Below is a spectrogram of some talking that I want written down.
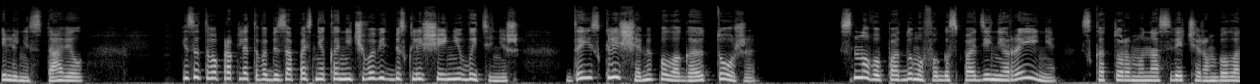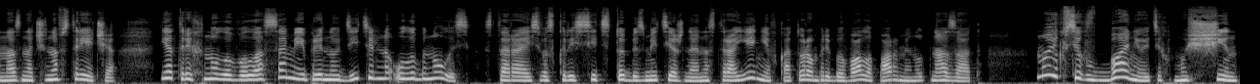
Или не ставил. Из этого проклятого безопасника ничего ведь без клещей не вытянешь. Да и с клещами, полагаю, тоже. Снова подумав о господине Рейне, с которым у нас вечером была назначена встреча, я тряхнула волосами и принудительно улыбнулась, стараясь воскресить то безмятежное настроение, в котором пребывала пару минут назад. Ну их всех в баню, этих мужчин!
